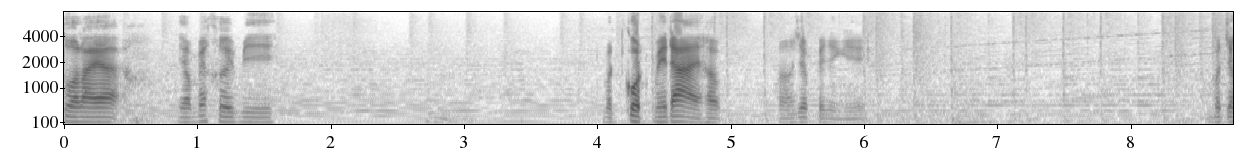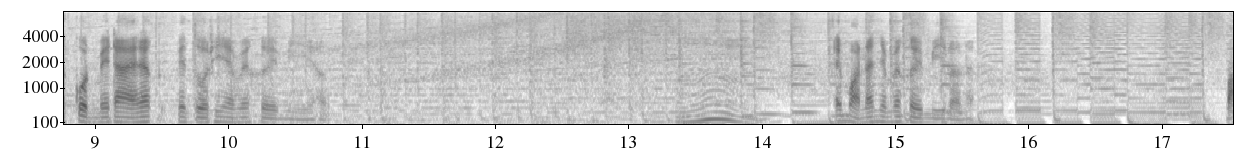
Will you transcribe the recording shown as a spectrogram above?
ตัวอะไรอะ่ะยังไม่เคยมี มันกดไม่ได้ครับมันจะเป็นอย่างนี้ มันจะกดไม่ได้ถ้าเป็นตัวที่ยังไม่เคยมีครับ อืม ไอหมอนนั่นยังไม่เคยมีหรอนะ ไป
